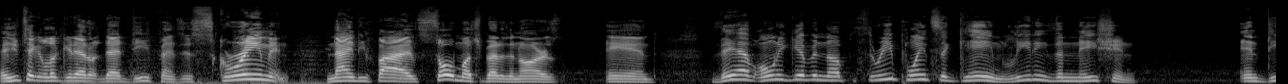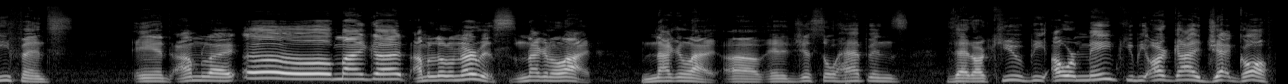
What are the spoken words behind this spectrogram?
And you take a look at that, that defense is screaming 95, so much better than ours. And they have only given up three points a game, leading the nation in defense. And I'm like, oh my God. I'm a little nervous. I'm not going to lie. Not to lie. Uh, and it just so happens that our QB, our main QB, our guy, Jack Goff,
